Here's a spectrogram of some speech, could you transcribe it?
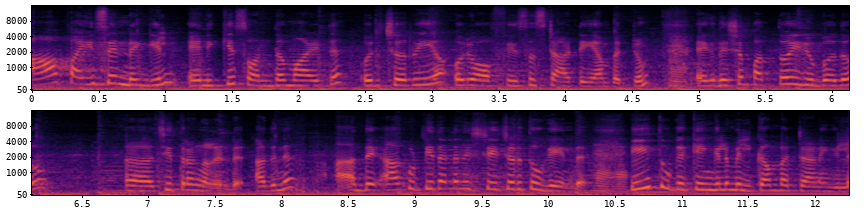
ആ- പൈസ ഉണ്ടെങ്കിൽ എനിക്ക് സ്വന്തമായിട്ട് ഒരു ചെറിയ ഒരു ഓഫീസ് സ്റ്റാർട്ട് ചെയ്യാൻ പറ്റും. ഏകദേശം പത്തോ ഇരുപതോ ചിത്രങ്ങളുണ്ട്. അതിന് ആ കുട്ടി തന്നെ നിശ്ചയിച്ചൊരു തുകയുണ്ട്. ഈ തുകയ്ക്കെങ്കിലും വിൽക്കാൻ പറ്റുകയാണെങ്കിൽ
